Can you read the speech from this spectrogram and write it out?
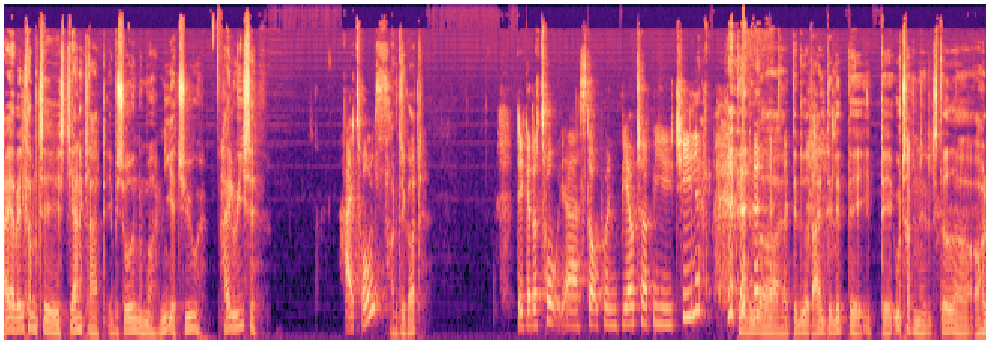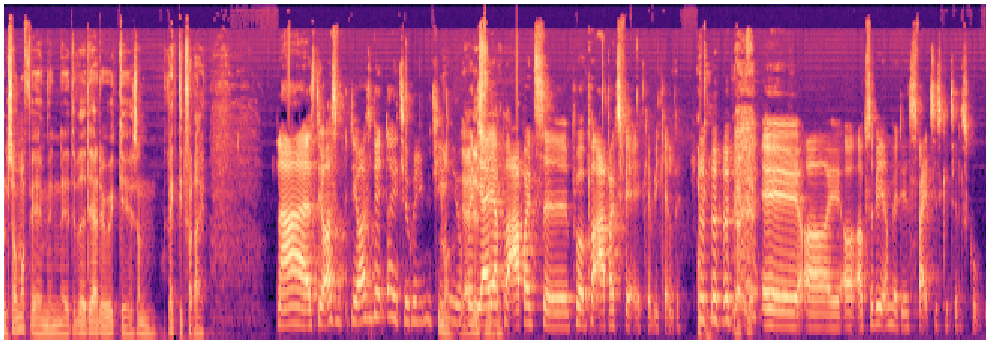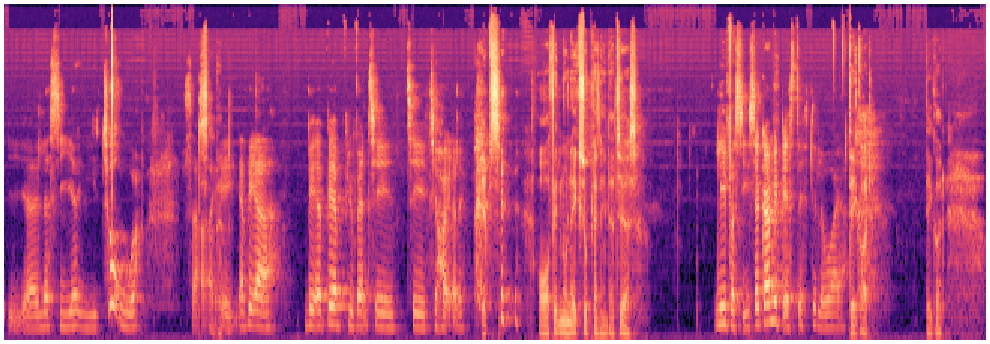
Hej og velkommen til Stjerneklart episode nummer 29. Hej Louise. Hej Troels. Har du det godt? Det kan du tro, jeg står på en bjergtop i Chile. Det lyder, det lyder dejligt. Det er lidt øh, et, et utraditionelt sted at holde sommerferie, men øh, det ved jeg, det er det jo ikke øh, sådan rigtigt for dig. Nej, altså det er også, det er også vinter i teorien i Chile, Nå, jo, ja, men jeg er på, arbejds, på, på arbejdsferie, kan vi kalde det. Okay. Ja, ja. øh, og, og observerer med det svejtiske teleskop i La Silla i to uger. Så Sådan. øh, jeg er ved at, ved, at, ved at blive vant til, til, til højderne. Jeps. Og finde nogle eksoplaneter til os. Lige præcis. Jeg gør mit bedste, det lover jeg. Det er godt. Det er godt.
